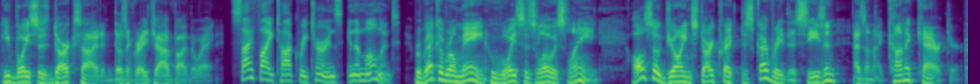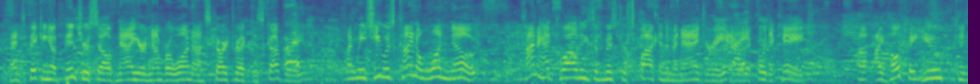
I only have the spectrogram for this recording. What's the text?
He voices Darkseid and does a great job, by the way. Sci Fi Talk returns in a moment. Rebecca Romijn, who voices Lois Lane, also joined Star Trek Discovery this season as an iconic character. And speaking of pinch yourself, now you're number one on Star Trek Discovery. I mean, she was kind of one note, kind of had qualities of Mr. Spock in the menagerie uh, for the cage. Uh, I hope that you can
